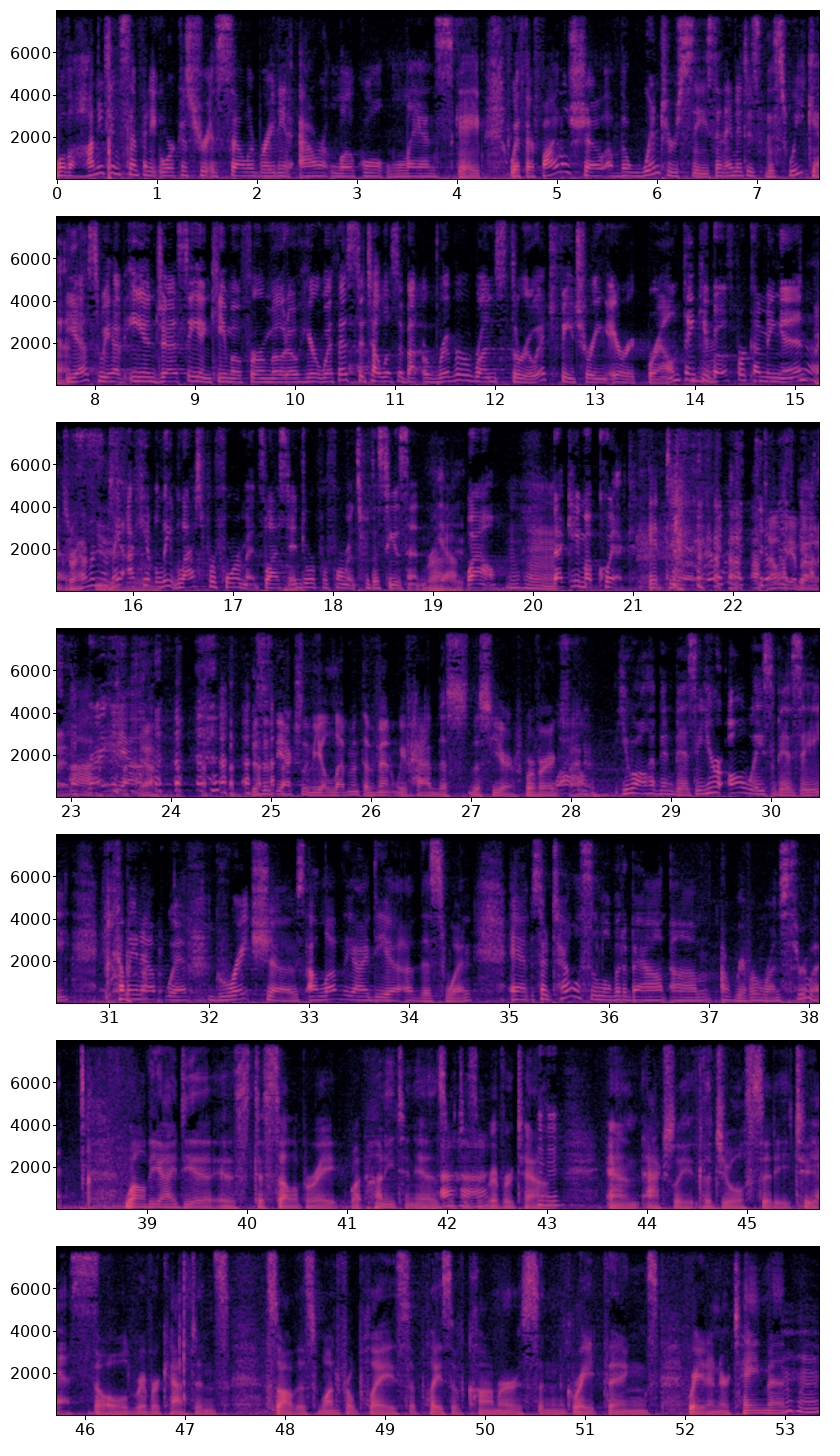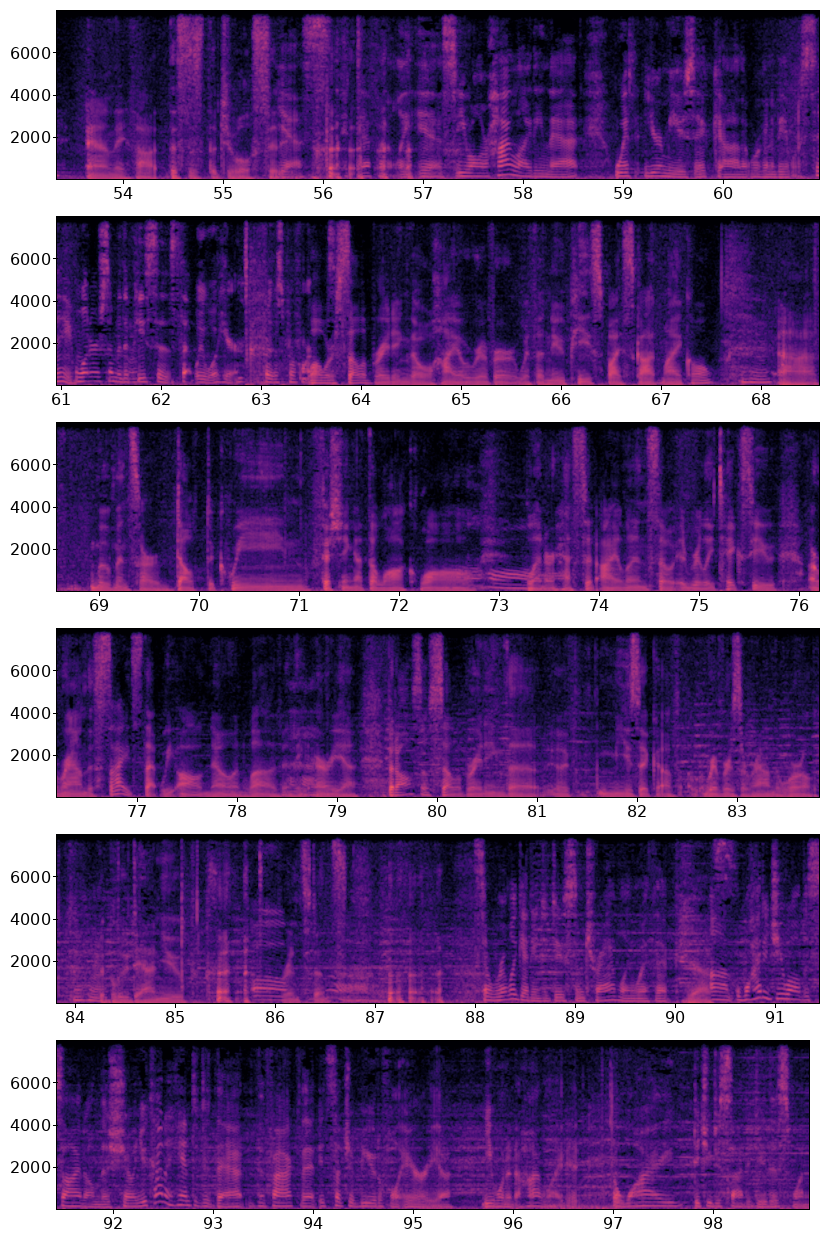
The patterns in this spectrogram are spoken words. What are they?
Well, the Huntington Symphony Orchestra is celebrating our local landscape with their final show of the winter season, and it is this weekend. Yes, we have Ian Jesse and Kimo Furumoto here with us to tell us about A River Runs Through It, featuring Eric Brown. Thank you both for coming in. Thanks for having us. Man, I can't believe last performance, last indoor performance for the season. Right. Yeah. Wow. That came up quick. It did. Tell me about it. Uh, Right? Yeah. This is the actually the 11th event we've had this this year. We're very Wow. excited. You all have been busy. You're always busy coming up with great shows. I love the idea of this one. And so tell us a little bit about um, A River Runs Through It. Well, the idea is to celebrate what Huntington is, which is Uh-huh. a river town. And actually, the Jewel City, too. Yes. The old river captains saw this wonderful place, a place of commerce and great things, great entertainment, and they thought, this is the Jewel City. Yes, it definitely is. So you all are highlighting that with your music uh, that we're going to be able to see. What are some of the pieces that we will hear for this performance? Well, we're celebrating the Ohio River with a new piece by Scott Michael. Uh, movements are Delta Queen, fishing at the Lock Wall, Blennerhassett Island. So it really takes you around the sites that we all know and love in the area, but also celebrating the uh, music of rivers around the world. The Blue Danube, for instance. So really getting to do some traveling with it. Yes. Um, why did you all decide on this show? And you kind of hinted at that, the fact that it's such a beautiful area. You wanted to highlight it. So why did you decide to do this one?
